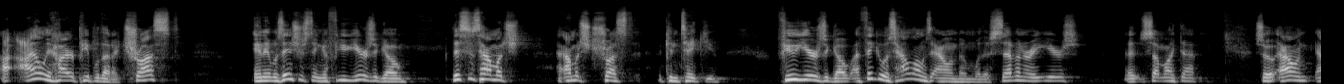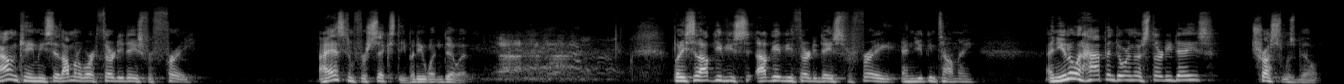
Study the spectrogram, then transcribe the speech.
I, I only hire people that I trust. And it was interesting a few years ago, this is how much, how much trust can take you. A few years ago, I think it was how long has Alan been with us? Seven or eight years? Uh, something like that. So Alan, Alan came, he said, I'm going to work 30 days for free. I asked him for 60, but he wouldn't do it. But he said, I'll give you, I'll give you 30 days for free and you can tell me. And you know what happened during those 30 days? Trust was built.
